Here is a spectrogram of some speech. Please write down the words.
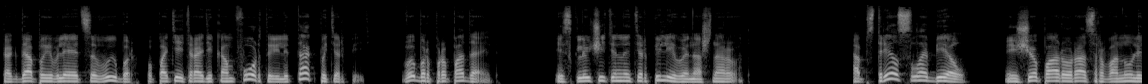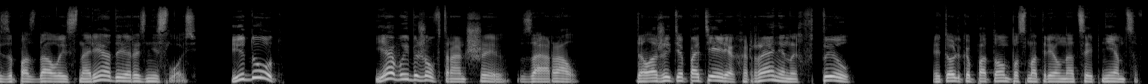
Когда появляется выбор, попотеть ради комфорта или так потерпеть, выбор пропадает. Исключительно терпеливый наш народ. Обстрел слабел. Еще пару раз рванули запоздалые снаряды и разнеслось. «Идут!» Я выбежал в траншею, заорал. «Доложить о потерях, раненых, в тыл!» И только потом посмотрел на цепь немцев.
